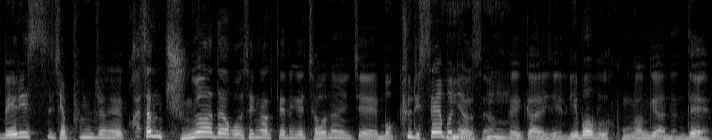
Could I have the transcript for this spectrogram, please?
Meris 제품 중에 가장 중요하다고 생각되는 게 저는 이제 Mercury Seven이었어요. 음, 음. 그러니까 이제 reverb 공간계였는데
